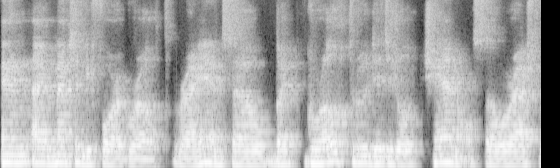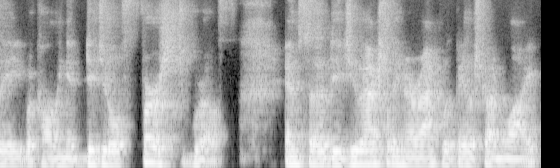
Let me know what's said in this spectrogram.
and I've mentioned before growth, right? And so, but growth through digital channels. So we're actually we're calling it digital first growth. And so, did you actually interact with Baylor Scott and White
